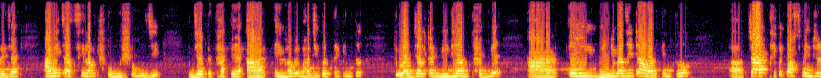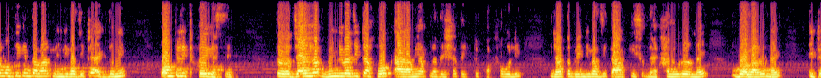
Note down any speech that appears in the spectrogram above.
হয়ে যায়। আমি চাচ্ছিলাম সবুজ সবুজই যাতে থাকে, আর এইভাবে ভাজি করতে কিন্তু চুলার জালটা মিডিয়াম থাকবে। আর এই ভেন্ডি ভাজিটা আমার কিন্তু চার থেকে পাঁচ মিনিটের মধ্যে কিন্তু আমার ভেন্ডি ভাজিটা একদমই কমপ্লিট হয়ে গেছে। তো যাই হোক, ভেন্ডি ভাজিটা হোক, আর আমি আপনাদের সাথে একটু কথা বলি। যত ভেন্ডি ভাজি তার কিছু দেখানোরও নাই, বলারও নাই। এটা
